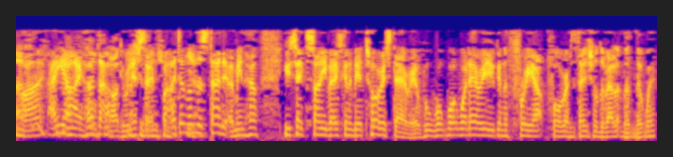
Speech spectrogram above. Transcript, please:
uh, yeah, I heard that argument yesterday, but I don't. Understand it. I mean, how you said Sunny Bay is going to be a tourist area. What, area are you going to free up for residential development? That we're,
